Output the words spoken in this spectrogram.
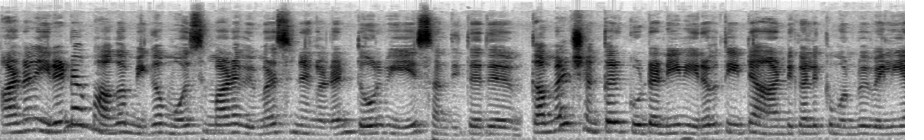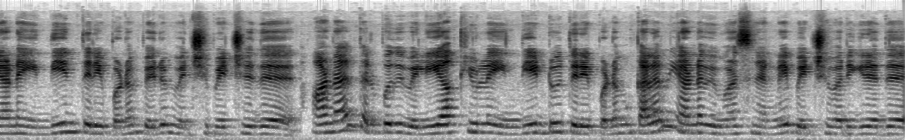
ஆனால் இரண்டாம் மிக மோசமான விமர்சனங்களுடன் தோல்வியை சந்தித்தது. கமல் சங்கர் கூட்டணியில் இருபத்தி எட்டு ஆண்டுகளுக்கு முன்பு வெளியான இந்தியன் திரைப்படம் பெரும் வெற்றி பெற்றது. ஆனால் தற்போது வெளியாகியுள்ள இந்தியன் டூ திரைப்படம் கலவையான விமர்சனங்களை பெற்று வருகிறது.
